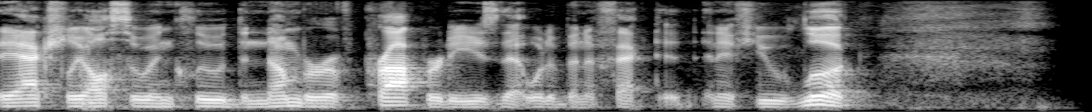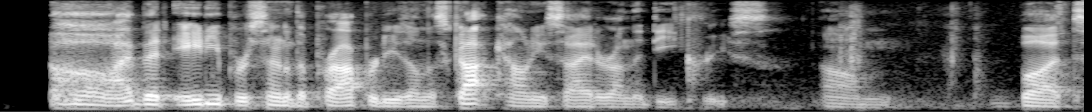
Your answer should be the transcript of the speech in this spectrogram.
they actually also include the number of properties that would have been affected. And if you look, oh, I bet eighty percent of the properties on the Scott County side are on the decrease. Um, but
